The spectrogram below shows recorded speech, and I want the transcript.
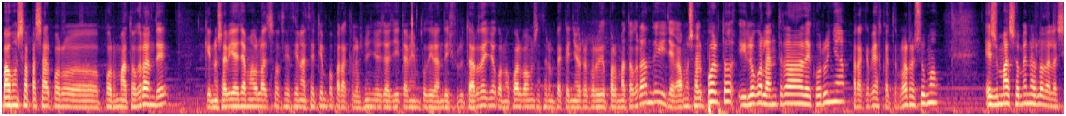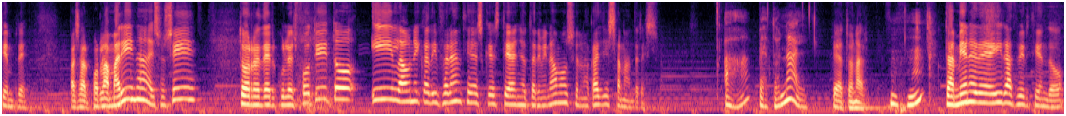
Vamos a pasar por, por Mato Grande, que nos había llamado la asociación hace tiempo para que los niños de allí también pudieran disfrutar de ello, con lo cual vamos a hacer un pequeño recorrido por Mato Grande y llegamos al puerto. Y luego la entrada de Coruña, para que veas que te lo resumo, es más o menos lo de la siempre. Pasar por la Marina, eso sí, Torre de Hércules Fotito y la única diferencia es que este año terminamos en la calle San Andrés, Ah, peatonal. peatonal. También he de ir advirtiendo,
